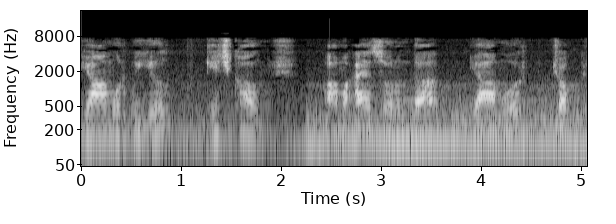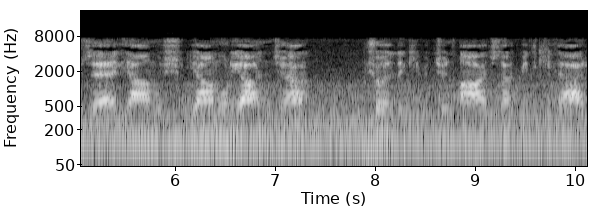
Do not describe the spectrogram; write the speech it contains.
Yağmur bu yıl geç kalmış. Ama en sonunda yağmur çok güzel yağmış. Yağmur yağınca çöldeki bütün ağaçlar, bitkiler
